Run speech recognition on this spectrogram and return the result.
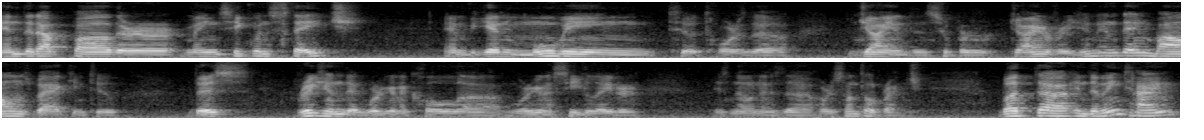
ended up uh, their main sequence stage and began moving to towards the giant and super giant region and then bounce back into this region that we're going to call uh, we're going to see later is known as the horizontal branch. But uh, in the meantime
